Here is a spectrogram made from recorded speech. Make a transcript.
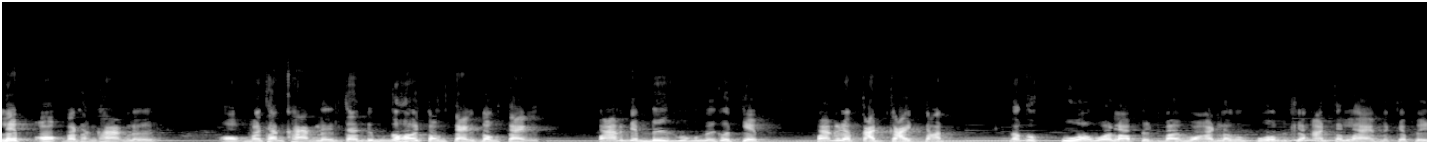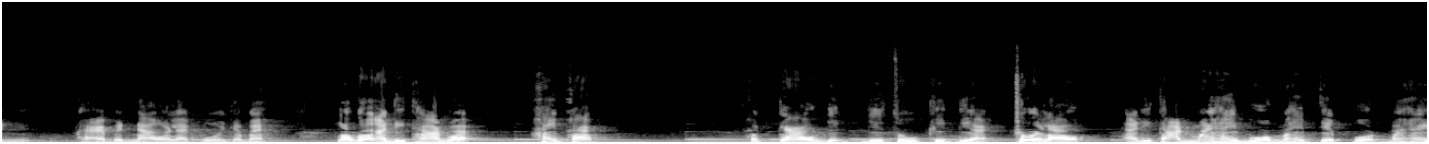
เล็บออกมาทั้งข้างเลย ออกมาทั้งข้างเลยตอนนี้มันก็ห้อยตองแต่งตองแต่งป้าจะดึงมันก็เจ็บป้าก็เลยการกายตัด แล้วก็กลัวว่าเราเป็นเบาหวาน เราก็กลัวมันจะอันตรายมันจะเป็นแผลเป็นเน่าอะไรป่วยใช่ไหมเราก็อธิษฐานว่าให้พระพระเจ้าเยซูคริสต์เนี่ยช่วยเราอธิษฐานไม่ให้บวมไม่ให้เจ็บปวดไม่ให้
